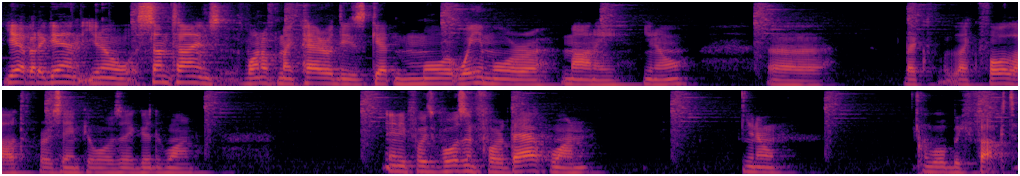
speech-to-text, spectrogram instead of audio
Yeah, but again, you know, sometimes one of my parodies get more, way more money, you know. uh, like like Fallout, for example, was a good one. And if it wasn't for that one, you know, I will be fucked.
